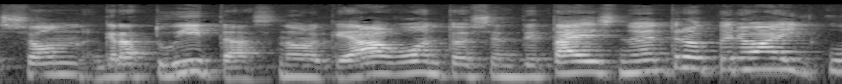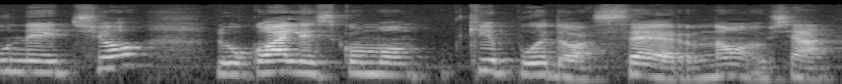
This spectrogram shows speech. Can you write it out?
son gratuitas, ¿no? Lo que hago, entonces en detalles no entro, pero hay un hecho, lo cual es como, ¿qué puedo hacer, no? O sea,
